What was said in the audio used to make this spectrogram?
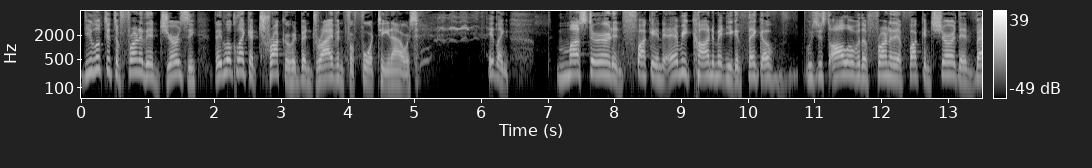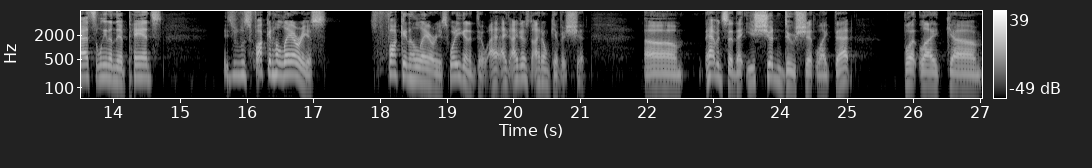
You looked at the front of their jersey. They looked like a trucker who had been driving for 14 hours. had like mustard and fucking every condiment you could think of was just all over the front of their fucking shirt. They had Vaseline on their pants. It was fucking hilarious. It's fucking hilarious. What are you going to do? I, I, I, just I don't give a shit. Um, having said that, you shouldn't do shit like that. But like um,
